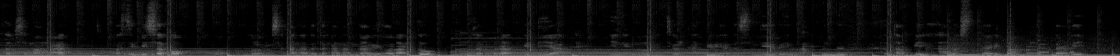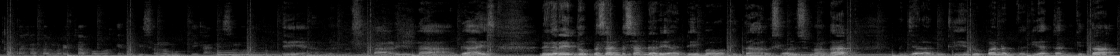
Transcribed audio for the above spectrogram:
Tetap semangat, pasti bisa kok. Kalau misalkan ada tekanan dari orang tuh bukan berarti dia ingin menghancurkan diri anda sendiri, bener tetapi harus dari bangkit dari kata-kata mereka bahwa kita bisa membuktikannya semuanya. Iya benar sekali. Nah guys dengerin tuh pesan-pesan dari Adi bahwa kita harus selalu semangat menjalani kehidupan dan kegiatan kita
